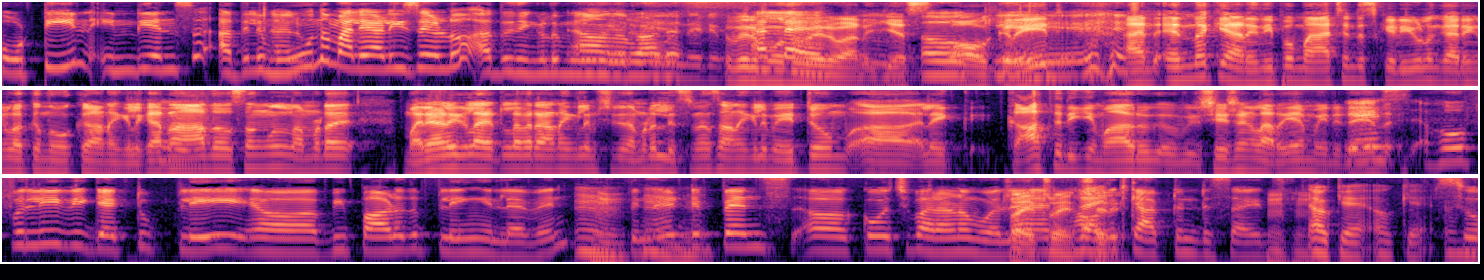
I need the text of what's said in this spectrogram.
ഫോർട്ടീൻ ഇന്ത്യൻസ് അതിൽ മൂന്ന് മലയാളീസേ ഉള്ളൂ അത് നിങ്ങൾ മൂന്ന് പേരുമാണ്. യെസ് ഓ ഗ്രേറ്റ് ആൻഡ് എന്നൊക്കെയാണ് ഇനിയിപ്പോ മാച്ചിന്റെ സ്കെഡ്യൂളും കാര്യങ്ങളൊക്കെ നോക്കുകയാണെങ്കിൽ. കാരണം ആ ദിവസങ്ങൾ നമ്മുടെ മലയാളികളായിട്ടുള്ളവരാണെങ്കിലും ശരി നമ്മുടെ ലിസണേഴ്സ് ആണെങ്കിലും ഏറ്റവും ലൈക്ക് കാത്തിരിക്കും ആ ഒരു വിശേഷങ്ങൾ അറിയാൻ വേണ്ടിയിട്ട്. Hopefully we get to play, uh, be part of the 11. പിന്നെ ഡിപെൻഡ്സ് കോച്ച് പറയണ പോലെ captain decides. Okay okay so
